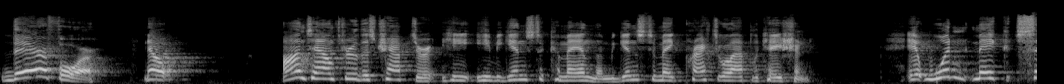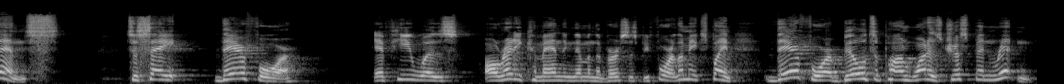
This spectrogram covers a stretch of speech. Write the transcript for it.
Therefore, now, on down through this chapter, he, he begins to command them, begins to make practical application. It wouldn't make sense to say, therefore, if he was already commanding them in the verses before. Let me explain. Therefore builds upon what has just been written.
